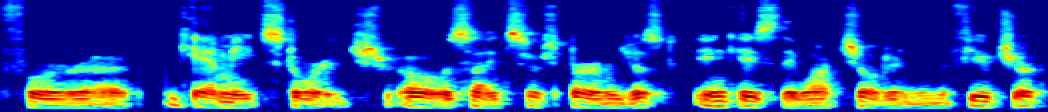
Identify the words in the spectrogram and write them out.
for uh, gamete storage, oocytes or sperm, just in case they want children in the future.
